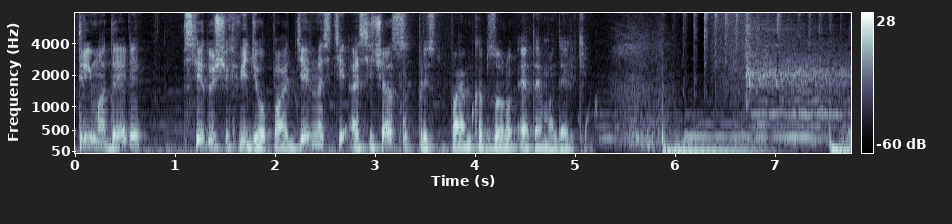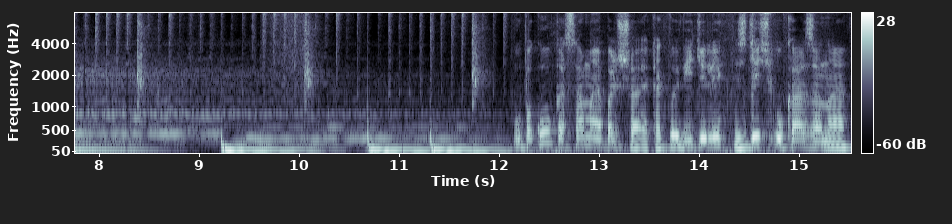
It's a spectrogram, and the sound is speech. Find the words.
Три модели в следующих видео по отдельности, а сейчас приступаем к обзору этой модельки. Упаковка самая большая, как вы видели. Здесь указано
